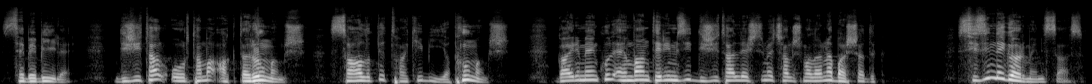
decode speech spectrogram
sebebiyle dijital ortama aktarılmamış, sağlıklı takibi yapılmamış. Gayrimenkul envanterimizi dijitalleştirme çalışmalarına başladık. Sizin de görmeniz lazım.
